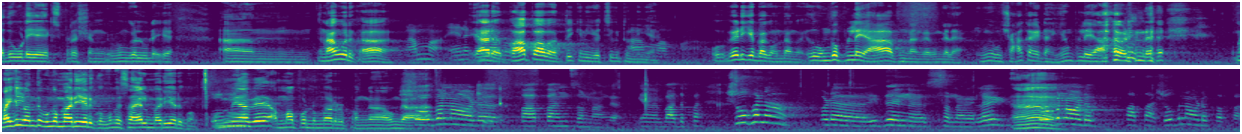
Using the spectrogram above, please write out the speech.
அதுவுடைய எக்ஸ்பிரஷன் இவங்களுடைய ஞாபகம் இருக்கா? யார்? பாப்பாவை தூக்கி நீங்கள் வச்சுக்கிட்டு இருந்தீங்க. வேடிக்கை பார்க்க வந்தாங்க. இது உங்கள் பிள்ளையா? அப்படின்னாங்க இவங்கள. இவங்க ஷாக் ஆகிட்டாங்க ஏன் பிள்ளையா? அப்படின்னு. மகிழ் வந்து உங்கள் மாதிரியே இருக்கும் உங்கள் சாயல் மாதிரியே இருக்கும். உண்மையாகவே அம்மா பொண்ணு மாதிரி இருப்பாங்க அவங்க சோபனாவோட பாப்பான்னு சொன்னாங்க. எனக்கு அது சோபனாவோட இதுன்னு சொன்னாங்கல்ல சோபனாவோட பாப்பா சோபனாவோட பாப்பா.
